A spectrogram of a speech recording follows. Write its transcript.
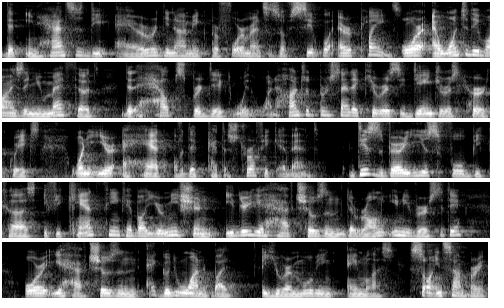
that enhances the aerodynamic performances of civil airplanes. Or I want to devise a new method that helps predict with 100% accuracy dangerous earthquakes one year ahead of the catastrophic event. This is very useful because if you can't think about your mission, either you have chosen the wrong university or you have chosen a good one but you are moving aimless. So in summary,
